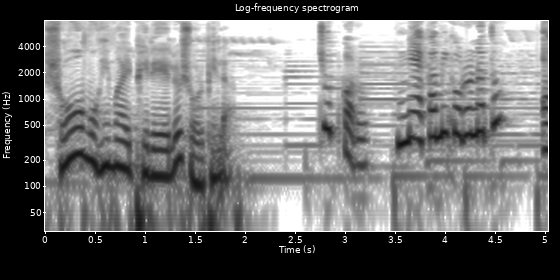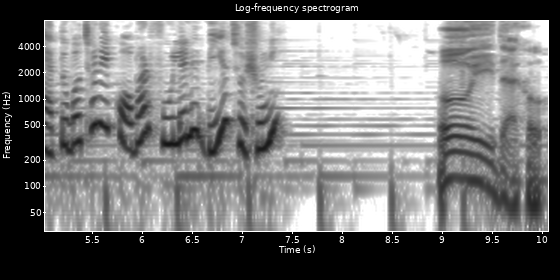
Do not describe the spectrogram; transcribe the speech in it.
স্বমহিমায় ফিরে এলো শর্মিলা। চুপ করো ন্যাকামি করো না তো। এত বছর এই কভার ফুল এনে দিয়েছ শুনি। ওই দেখো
